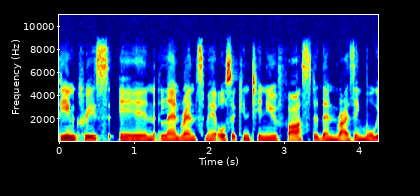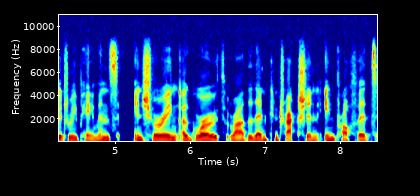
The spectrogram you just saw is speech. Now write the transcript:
The increase in land rents may also continue faster than rising mortgage repayments, ensuring a growth rather than contraction in profits,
